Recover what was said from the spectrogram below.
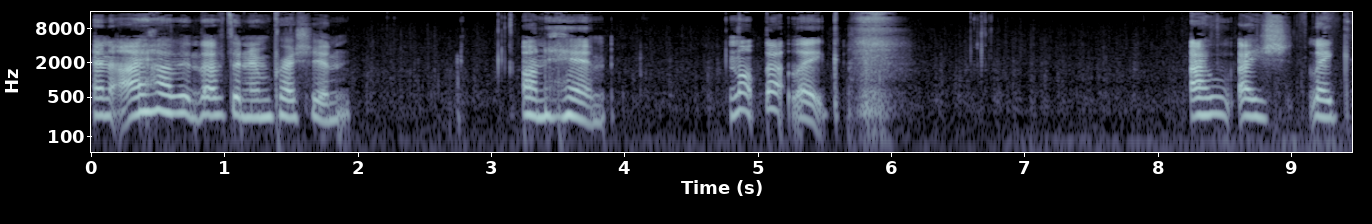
And I haven't left an impression on him. Not that like I I sh- like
